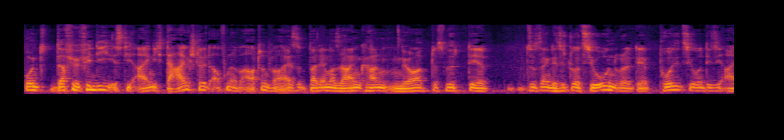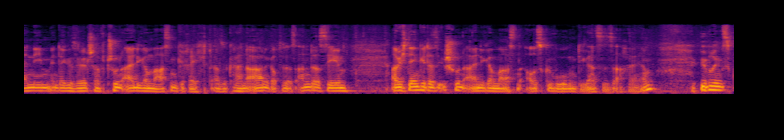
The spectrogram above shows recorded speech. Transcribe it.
Und dafür finde ich, ist die eigentlich dargestellt auf eine Art und Weise, bei der man sagen kann, ja, das wird der sozusagen der Situation oder der Position, die sie einnehmen in der Gesellschaft, schon einigermaßen gerecht. Also keine Ahnung, ob sie das anders sehen. Aber ich denke, das ist schon einigermaßen ausgewogen, die ganze Sache. Ja. Übrigens,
